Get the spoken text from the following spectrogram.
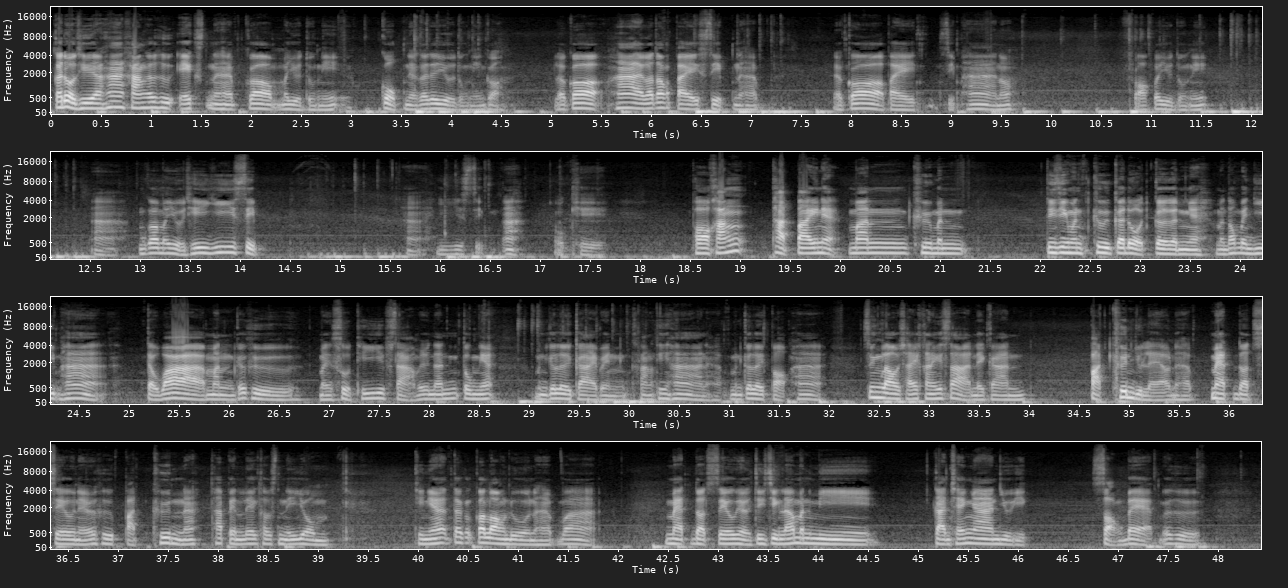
กระโดดทีละห้าครั้งก็คือ x นะครับ ก็มาอยู่ตรงนี้ กบเนี่ยก็จะอยู่ตรงนี้ก่อน แล้วก็5แล้วก็ต้องไป 10 นะครับ แล้วก็ไป 15 เนาะฟล็อกก็อยู่ตรงนี้ อ่า มันก็มาอยู่ที่ 20 อ่า 20 อะ โอเค พอครั้งถัดไปเนี่ย มันคือมันจริงๆ มันคือกระโดดเกินไง มันต้องเป็น 25 แต่ว่ามันก็คือมันสุดที่ 23เพราะฉะนั้นตรงเนี้ยมันก็เลยกลายเป็นครั้งที่ 5 นะครับ มันก็เลยตอบ 5 ซึ่งเราใช้คณิตศาสตร์ในการปัดขึ้นอยู่แล้วนะครับ mat.cell เนี่ยก็คือปัดขึ้นนะ ถ้าเป็นเลขทศนิยม ทีเนี้ยก็ลองดูนะครับว่า mat.cell เนี่ยจริง ๆ แล้วมันมีการใช้งานอยู่อีก 2 แบบก็คือ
